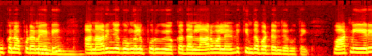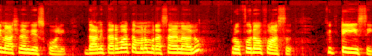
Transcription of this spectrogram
ఊపినప్పుడు అనేటి ఆ నారింజ గొంగలి పురుగు యొక్క దాని లార్వాలు అనేవి కింద పడడం జరుగుతాయి. వాటిని ఏరి నాశనం చేసుకోవాలి. దాని తర్వాత మనం రసాయనాలు ప్రొఫోనోఫాస్ ఫిఫ్టీ ఈసీ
